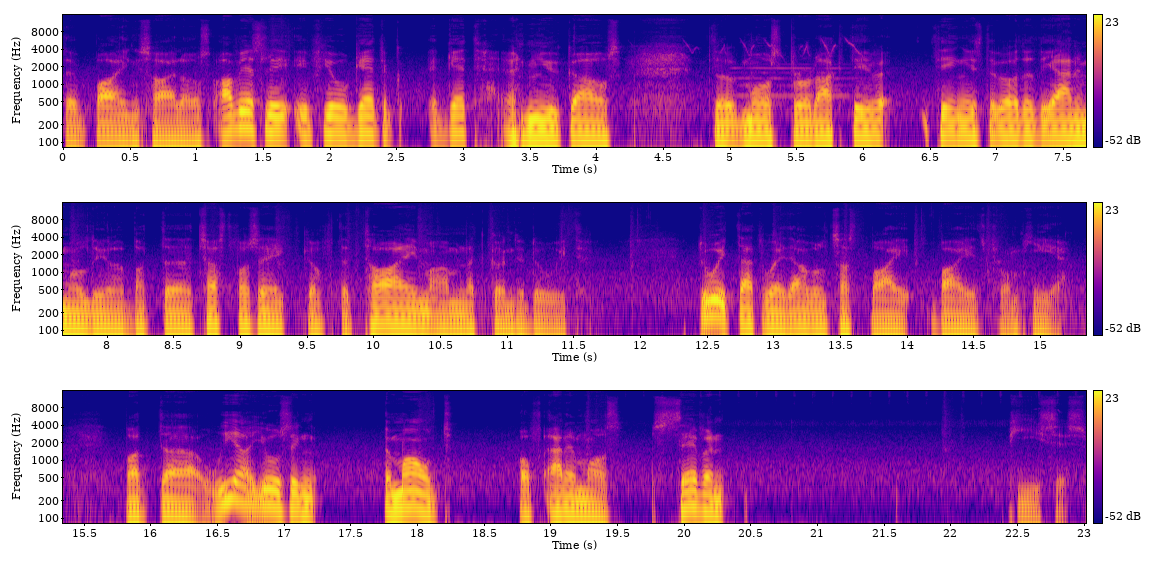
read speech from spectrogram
the buying silos. Obviously if you get get a new cows the most productive thing is to go to the animal dealer but uh, just for sake of the time I'm not going to do it. Do it that way I will just buy buy it from here. But uh, we are using amount of animals seven pieces.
